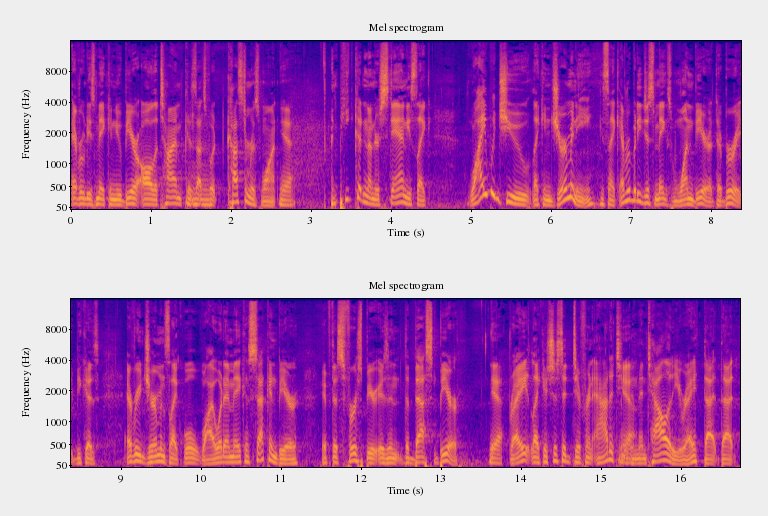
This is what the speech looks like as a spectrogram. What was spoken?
everybody's making new beer all the time because that's mm-hmm. what customers want. Yeah. And Pete couldn't understand. He's like, why would you like in Germany? He's like, everybody just makes one beer at their brewery because every German's like, well, why would I make a second beer if this first beer isn't the best beer? Yeah. Right? Like it's just a different attitude Yeah. and mentality, right? That that,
